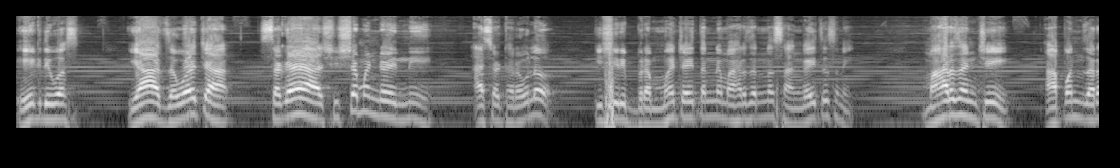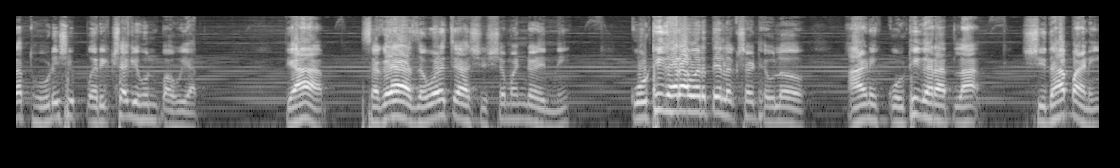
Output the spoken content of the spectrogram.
एक दिवस या जवळच्या सगळ्या शिष्यमंडळींनी असं ठरवलं की श्री ब्रह्मचैतन्य महाराजांना सांगायचंच नाही. महाराजांची आपण जरा थोडीशी परीक्षा घेऊन पाहूयात. त्या सगळ्या जवळच्या शिष्यमंडळींनी कोठी घरावर ते लक्ष ठेवलं आणि कोठी घरातला शिधा पाणी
